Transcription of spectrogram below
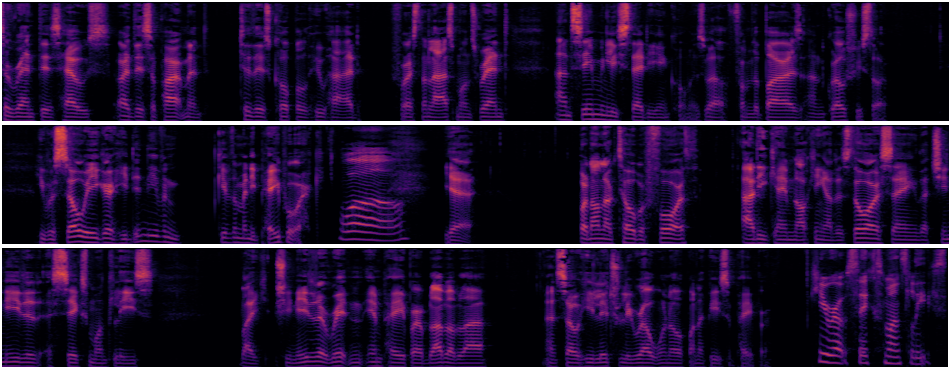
to rent this house or this apartment to this couple who had first and last month's rent and seemingly steady income as well from the bars and grocery store. He was so eager, he didn't even give them any paperwork. Whoa. Yeah. But on October 4th, Addie came knocking at his door saying that she needed a six month lease. Like, she needed it written in paper, blah, blah, blah. And so he literally wrote one up on a piece of paper. He wrote six months lease,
